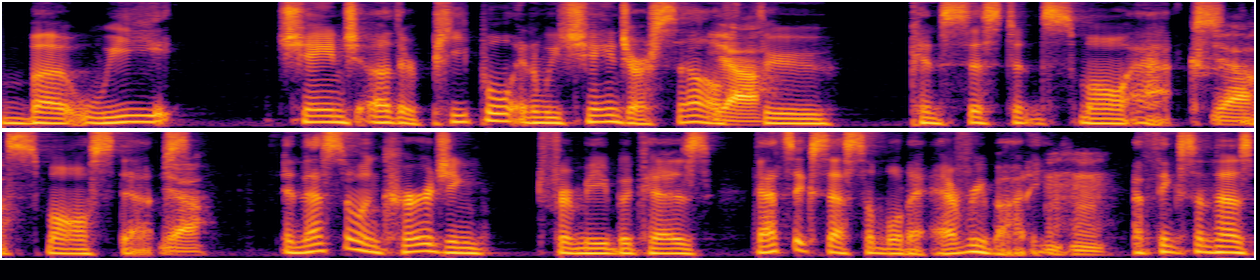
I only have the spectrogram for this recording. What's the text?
but we change other people and we change ourselves yeah. through consistent small acts yeah. small steps. Yeah. And that's so encouraging for me because that's accessible to everybody. Mm-hmm. I think sometimes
